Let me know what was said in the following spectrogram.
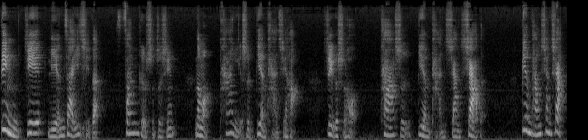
并接连在一起的三个十字星，那么它也是变盘信号。这个时候。它是变盘向下的，变盘向下，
